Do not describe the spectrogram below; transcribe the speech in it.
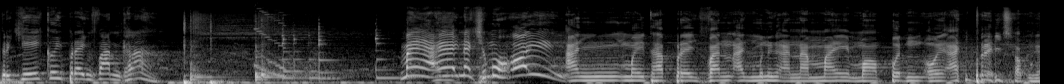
ตรีจีกุยเปล่งฟันค่ะแม่เองนะชื่อมัวโอ้ยอันไม่ทับเปรย์ฟันอันมืออนามัยหมอปึนโอ้ยอันเปรย์ชอบไง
